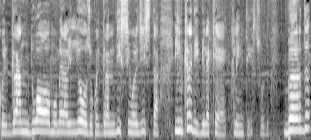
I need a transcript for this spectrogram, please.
quel grand'uomo meraviglioso, quel grandissimo regista incredibile che è Clint Eastwood. Bird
